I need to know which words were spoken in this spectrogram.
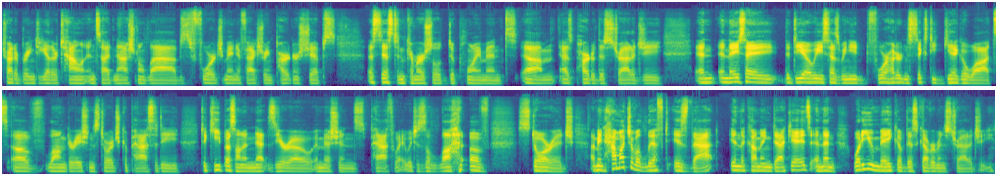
try to bring together talent inside national labs, forge manufacturing partnerships, assist in commercial deployment um, as part of this strategy. And and they say the DOE says we need 460 gigawatts of long duration storage capacity to keep us on a net zero emissions pathway, which is a lot of storage. I mean, how much of a lift is that in the coming decades? And then what do you make of this government strategy?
